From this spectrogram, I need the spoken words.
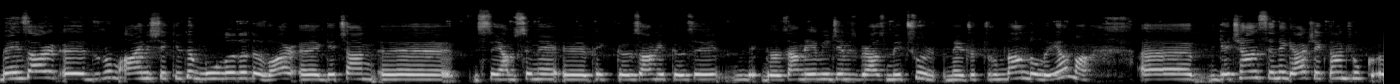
benzer e, durum aynı şekilde Muğla'da da var. E, geçen işte yani bu sene pek gözlemleyip gözle, gözlemleyemeyeceğimiz biraz meçhul mevcut durumdan dolayı ama ee, geçen sene gerçekten çok e,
